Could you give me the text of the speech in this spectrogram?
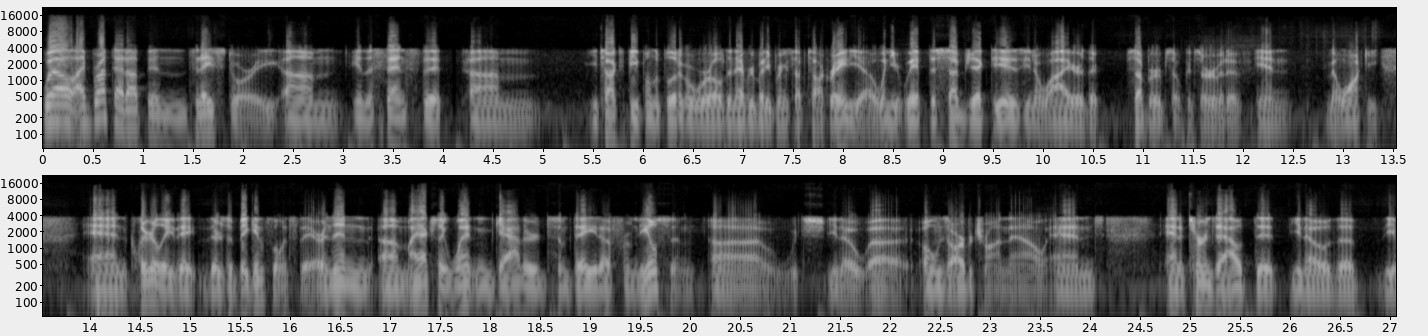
Well, I brought that up in today's story um, in the sense that um, you talk to people in the political world and everybody brings up talk radio. When you, if the subject is, you know, why are the suburbs so conservative in Milwaukee? And clearly, they, there's a big influence there. And then um, I actually went and gathered some data from Nielsen, uh, which you know uh, owns Arbitron now, and and it turns out that you know the the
